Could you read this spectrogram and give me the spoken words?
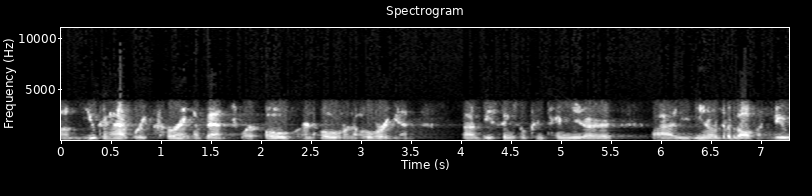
um, you can have recurring events where over and over and over again uh, these things will continue to, uh, you know, develop a new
